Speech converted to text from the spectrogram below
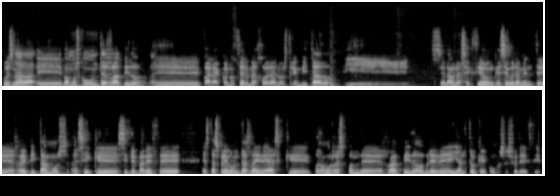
Pues nada, eh, vamos con un test rápido eh, para conocer mejor a nuestro invitado y será una sección que seguramente repitamos, así que si te parece estas preguntas, la idea es que podamos responder rápido, breve y al toque, como se suele decir.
